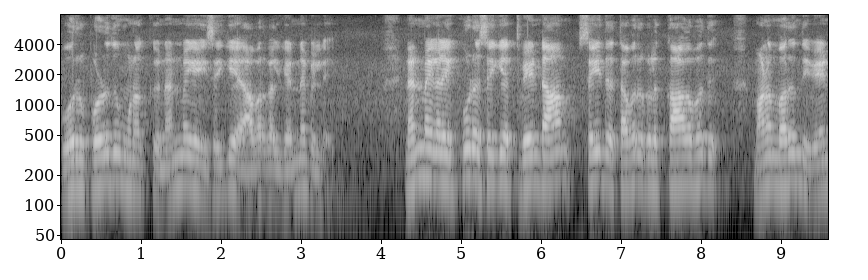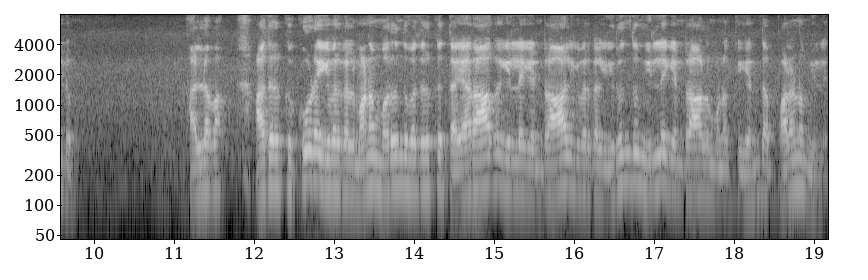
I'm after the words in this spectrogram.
ஒரு பொழுதும் உனக்கு நன்மையை செய்ய அவர்கள் எண்ணவில்லை. நன்மைகளை கூட செய்ய வேண்டாம். செய்த தவறுகளுக்காகவது மனம் வருந்தி வேண்டும். அல்லவா? அதற்கு கூட இவர்கள் மனம் வருந்துவதற்கு தயாராக இல்லை என்றால் இவர்கள் இருந்தும் இல்லை என்றாலும் உனக்கு எந்த பலனும் இல்லை.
